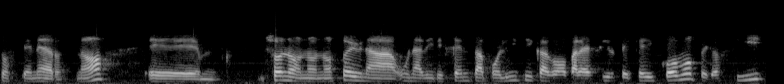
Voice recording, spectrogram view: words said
sostener, ¿no? Eh, yo no, no, no soy una, una dirigente política como para decirte qué y cómo, pero sí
